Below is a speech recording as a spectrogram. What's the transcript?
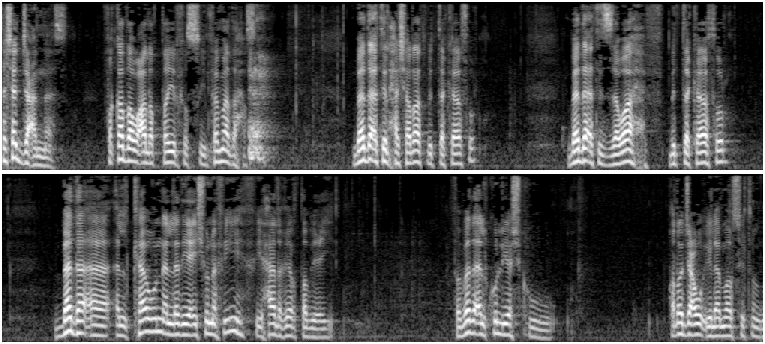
تشجع الناس. فقضوا على الطير في الصين. فماذا حصل؟ بدأت الحشرات بالتكاثر. بدأت الزواحف بالتكاثر. بدأ الكون الذي يعيشون فيه في حالة غير طبيعية فبدأ الكل يشكو. فرجعوا إلى ماو سيتونغ.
